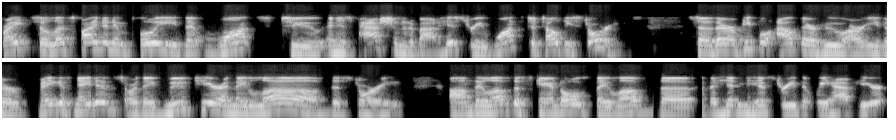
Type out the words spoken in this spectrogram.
right? So let's find an employee that wants to and is passionate about history, wants to tell these stories so there are people out there who are either Vegas natives or they've moved here and they love the stories. Um, they love the scandals. They love the, the hidden history that we have here,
